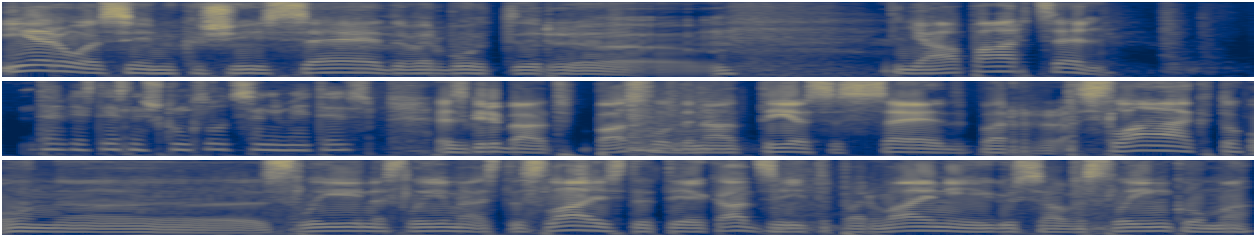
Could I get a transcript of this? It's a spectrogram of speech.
Ierosinu, ka šī sēde varbūt ir uh, jāpārceļ. Dargais tiesneša kungs, lūdzu, saņemieties. Es gribētu pasludināt tiesas sēdi par slēgtu, un uh, slīna slīmēsta slaiste tiek atzīta par vainīgu sava slinkuma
